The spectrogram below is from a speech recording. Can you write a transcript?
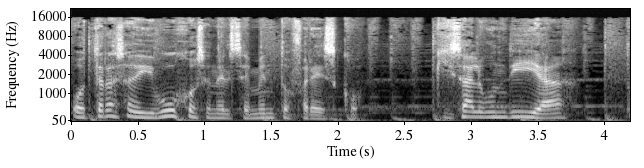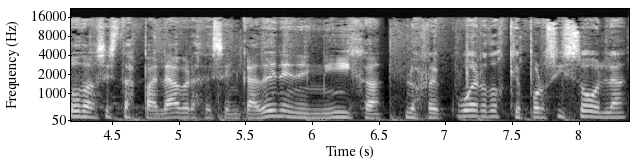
o traza dibujos en el cemento fresco Quizá algún día todas estas palabras desencadenen en mi hija los recuerdos que por sí sola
